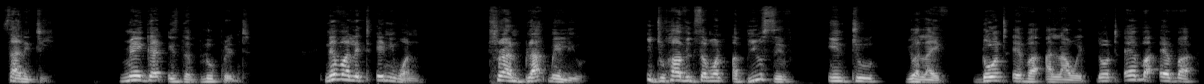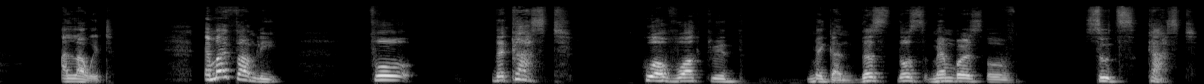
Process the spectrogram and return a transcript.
sanity. Meghan is the blueprint. Never let anyone try and blackmail you into having someone abusive into your life. Don't ever allow it. Don't ever, ever allow it. And my family, for the cast who have worked with Meghan, those, those members of Suits cast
